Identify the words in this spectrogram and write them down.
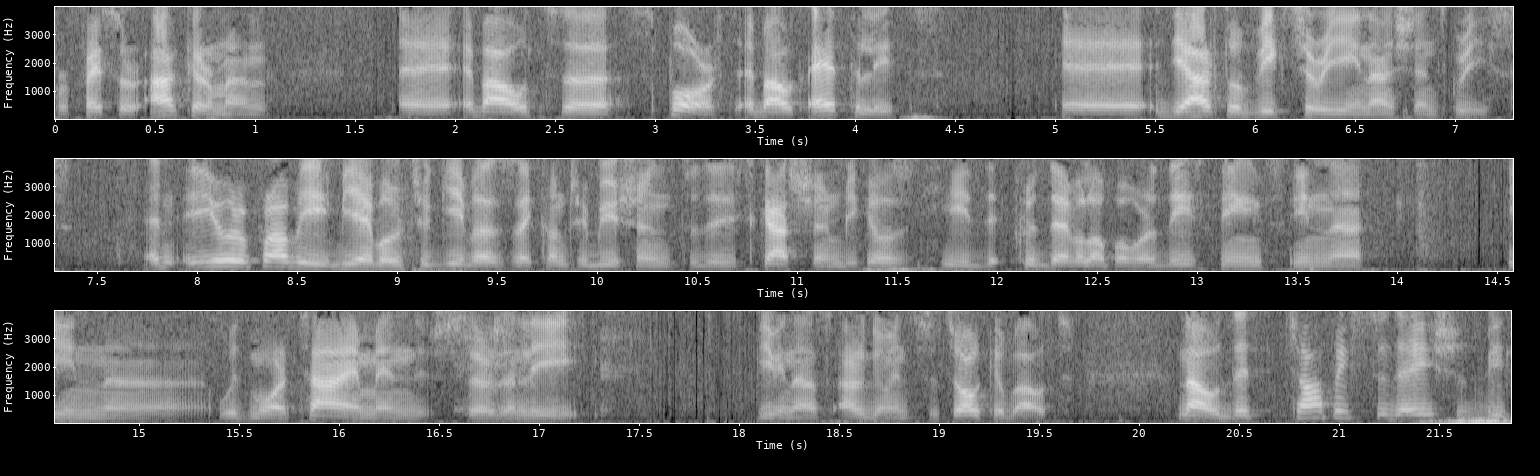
Professor Ackerman, uh, about uh, sport, about athletes, uh, the art of victory in ancient Greece. And you will probably be able to give us a contribution to the discussion because he could develop over these things in uh, in, uh, with more time and certainly giving us arguments to talk about. Now, the topics today should be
